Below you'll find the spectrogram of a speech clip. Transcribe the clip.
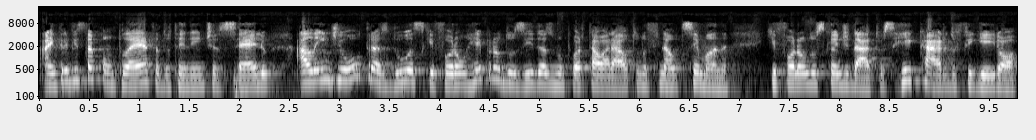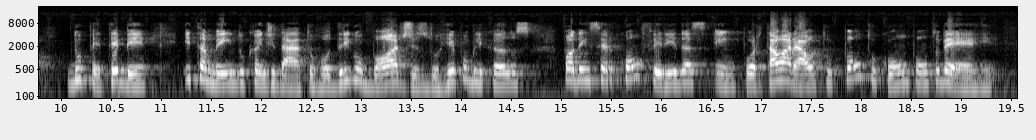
A entrevista completa do Tenente Célio, além de outras duas que foram reproduzidas no Portal Arauto no final de semana, que foram dos candidatos Ricardo Figueiró, do PTB, e também do candidato Rodrigo Borges, do Republicanos, podem ser conferidas em portalaralto.com.br.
